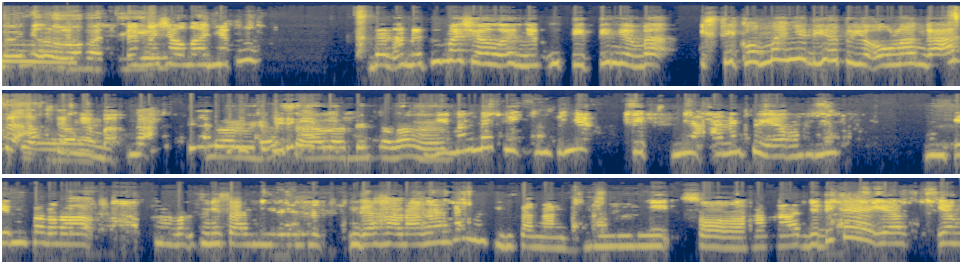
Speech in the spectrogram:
Banyak loh dan masya Allahnya tuh dan anda tuh masya Allahnya utitin ya mbak. Istiqomahnya dia tuh ya Allah nggak ada absennya mbak. Nggak ada. Luar Jadi biasa luar biasa banget. Gimana sih intinya tipsnya aneh tuh ya maksudnya mungkin kalau kalau misalnya nggak halangan kan masih bisa ngaji sholat. Jadi kayak yang yang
